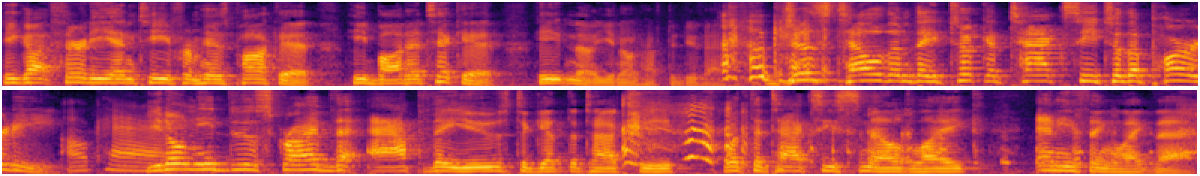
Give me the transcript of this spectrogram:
He got 30 NT from his pocket. He bought a ticket. He no, you don't have to do that. Okay. Just tell them they took a taxi to the party. OK， You don't need to describe the app they used to get the taxi, what the taxi smelled like, anything like that.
